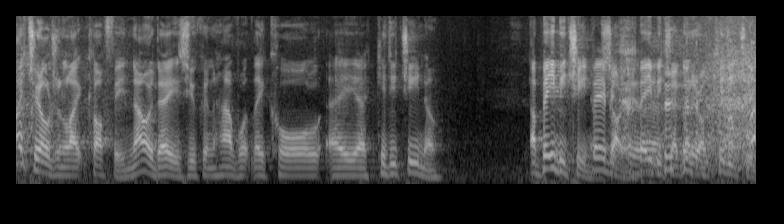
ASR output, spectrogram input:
My children like coffee. Nowadays, you can have what they call a uh, kiddicino. A baby chino, Baby sorry. chino. Baby chino. I got it wrong. Kiddie chino.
